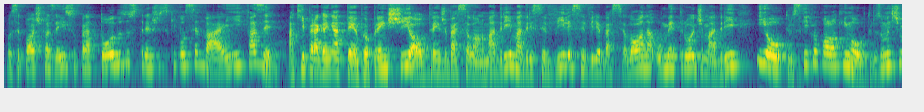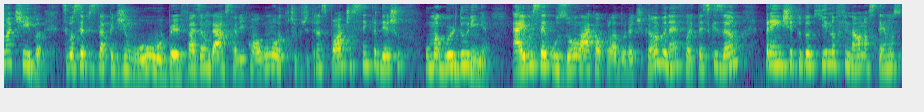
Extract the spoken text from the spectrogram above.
Você pode fazer isso para todos os trechos que você vai fazer. Aqui para ganhar tempo eu preenchi ó, o trem de Barcelona Madrid, Madrid Sevilha, Sevilha Barcelona, o metrô de Madrid e outros. O que, que eu coloco em outros? Uma estimativa. Se você precisar pedir um Uber, fazer um gasto ali com algum outro tipo de transporte, sempre deixo uma gordurinha. Aí você usou lá a calculadora de câmbio, né? Foi pesquisando, preenche tudo aqui. No final nós temos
